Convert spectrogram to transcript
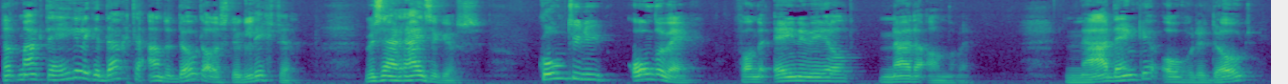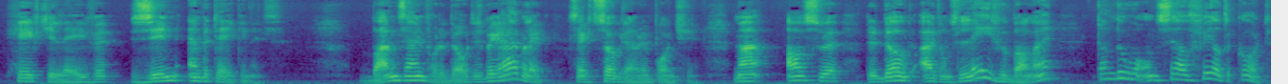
Dat maakt de hele gedachte aan de dood al een stuk lichter. We zijn reizigers, continu onderweg van de ene wereld naar de andere. Nadenken over de dood geeft je leven zin en betekenis. Bang zijn voor de dood is begrijpelijk, zegt Sogda Rinpoche. Maar als we de dood uit ons leven bannen, dan doen we onszelf veel tekort.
